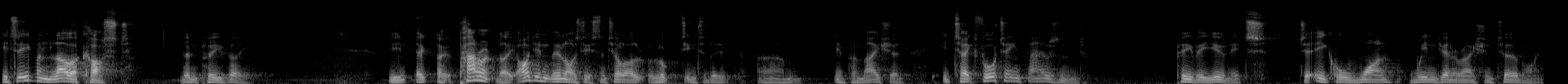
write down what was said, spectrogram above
It's even lower cost than PV. You, uh, apparently, I didn't realise this until I looked into the um, information. It takes 14,000 PV units to equal one wind generation turbine.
